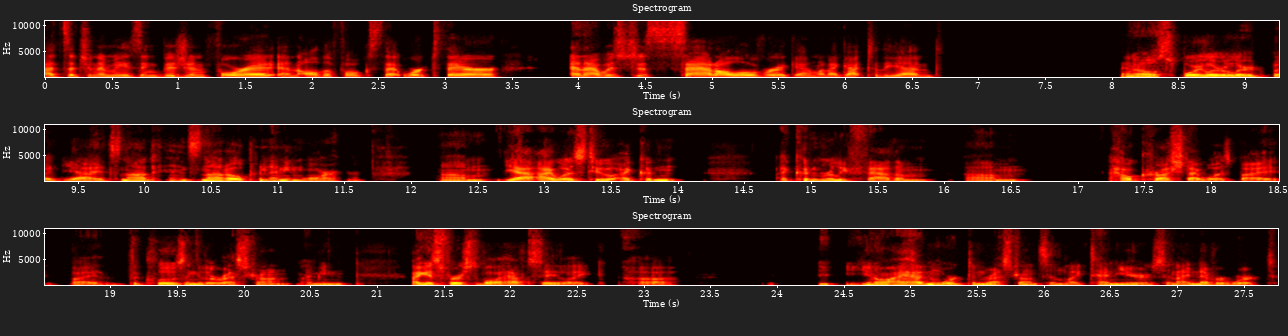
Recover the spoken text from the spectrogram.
had such an amazing vision for it and all the folks that worked there and I was just sad all over again when I got to the end. I know, spoiler alert, but yeah, it's not it's not open anymore. Um, yeah, I was too. I couldn't I couldn't really fathom um, how crushed I was by by the closing of the restaurant. I mean, I guess first of all, I have to say like uh, you know, I hadn't worked in restaurants in like 10 years and I never worked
